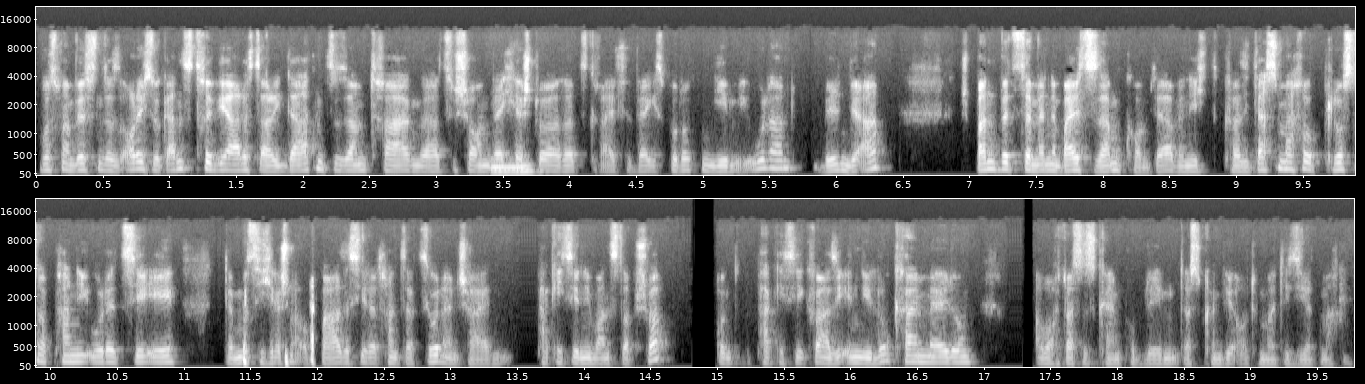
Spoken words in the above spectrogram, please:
Muss man wissen, dass es auch nicht so ganz trivial ist, da die Daten zusammentragen, da zu schauen, welcher mhm. Steuersatz greift für welches Produkt in jedem EU-Land, bilden wir ab. Spannend wird es dann, wenn dann beides zusammenkommt. Ja? Wenn ich quasi das mache, plus noch PANI oder CE, dann muss ich ja schon auf Basis jeder Transaktion entscheiden. Packe ich sie in die One-Stop-Shop und packe ich sie quasi in die Lokalmeldung aber auch das ist kein Problem. Das können wir automatisiert machen.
